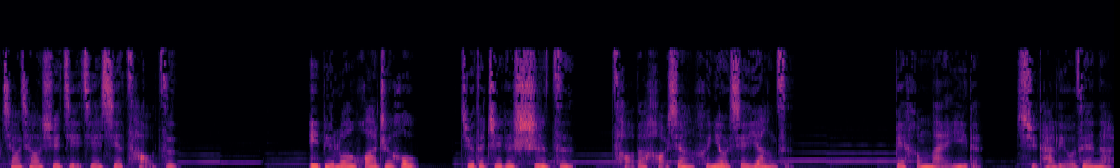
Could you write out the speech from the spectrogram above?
悄悄学姐姐写草字。一笔乱画之后，觉得这个“是”字草的好像很有些样子。便很满意的许他留在那儿，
